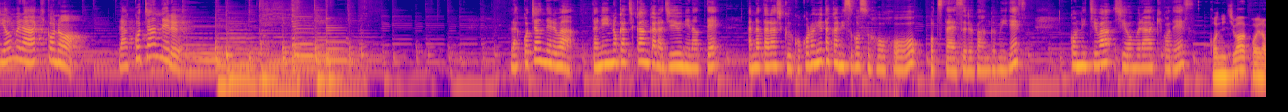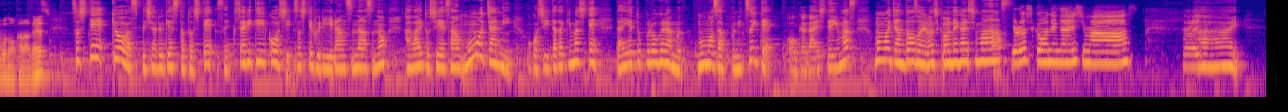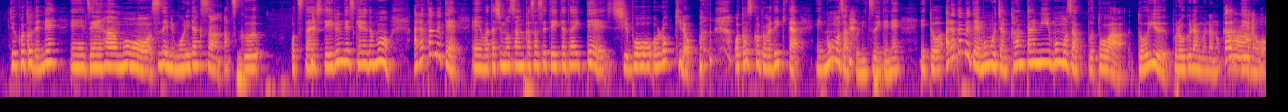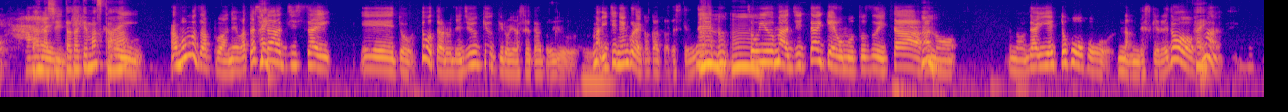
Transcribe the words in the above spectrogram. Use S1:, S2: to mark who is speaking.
S1: 塩村あき子のラッコチャンネル。ラッコチャンネルは他人の価値観から自由になってあなたらしく心豊かに過ごす方法をお伝えする番組です。こんにちは塩村あき子です。
S2: こんにちは、小ラボの岡田です。
S1: そして今日はスペシャルゲストとしてセクシャリティ講師、そしてフリーランスナースの河合敏恵さん、ももちゃんにお越しいただきまして、ダイエットプログラム、ももザップについてお伺いしています。ももちゃんどうぞよろしくお願いします。
S3: よろしくお願いします。はい。
S1: はい。ということでね、えー前半もうすでに盛りだくさん熱くお伝えしているんですけれども、改めて、えー私も参加させていただいて、脂肪を6キロ 落とすことができた、えーモモザップについてね、えっと、改めてももちゃん簡単にモモザップとはどういうプログラムなのかっていうのをお話しいただけますか、
S3: はい。あ、モモザップはね、私が実際、えっ、と、トータルで19キロ痩せたという、まあ1年ぐらいかかったですけどね。
S1: うんうん
S3: そういう、まあ実体験を基づいた、
S1: うん。
S3: あの、あのダイエット方法なんですけれど、
S1: はい。
S3: まあ、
